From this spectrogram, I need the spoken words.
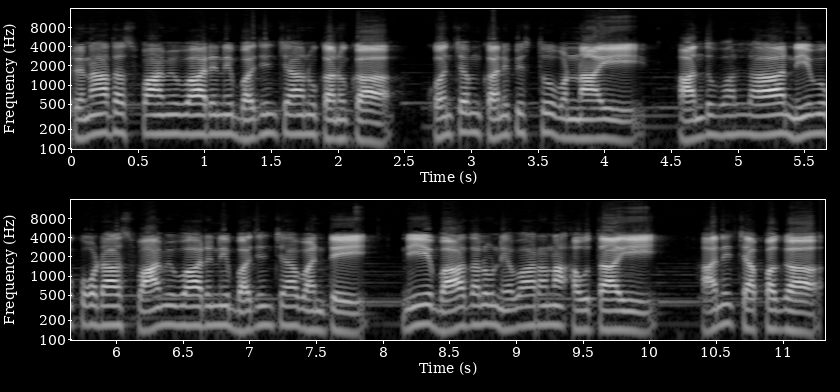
త్రినాథస్వామివారిని భజించాను కనుక కొంచెం కనిపిస్తూ ఉన్నాయి. అందువల్ల నీవు కూడా స్వామివారిని భజించావంటే నీ బాధలు నివారణ అవుతాయి అని చెప్పగా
